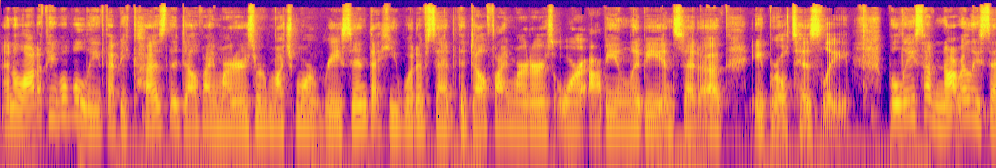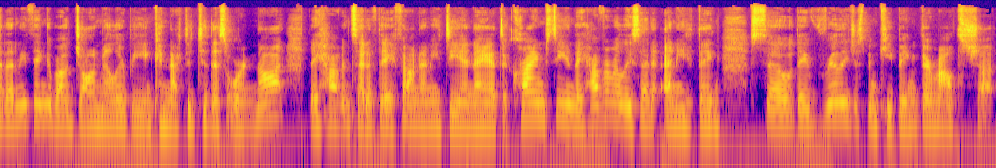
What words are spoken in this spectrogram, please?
And a lot of people believe that because the Delphi murders were much more recent, that he would have said the Delphi murders or Abby and Libby instead of April Tisley. Police have not really said anything about John Miller being connected to this or not. They haven't said if they found any DNA at the crime scene. They haven't really said anything. So they've really just been keeping their mouths shut.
